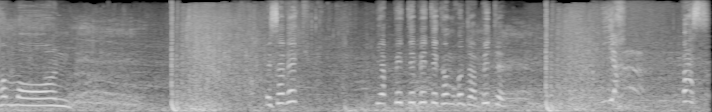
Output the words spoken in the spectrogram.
Come on. Ist er weg? Ja, bitte, bitte, komm runter, bitte. Ja, was?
